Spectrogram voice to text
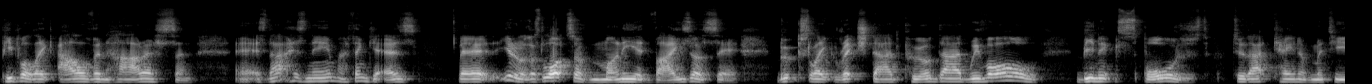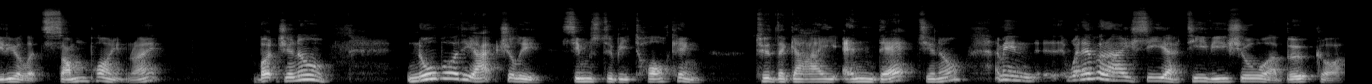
people like Alvin Harris, and uh, is that his name? I think it is. Uh, you know, there's lots of money advisors, uh, books like Rich Dad, Poor Dad. We've all been exposed to that kind of material at some point, right? But you know, nobody actually seems to be talking to the guy in debt, you know? I mean, whenever I see a TV show, a book, or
